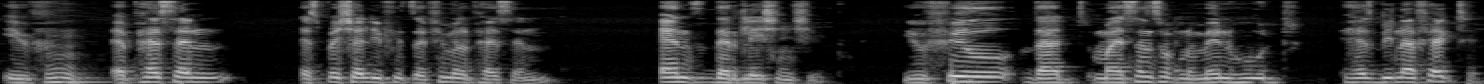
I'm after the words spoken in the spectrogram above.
if mm. a person especially if it's a female person ends the relationship you feel that my sense of manhood has been affected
